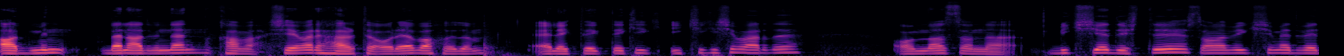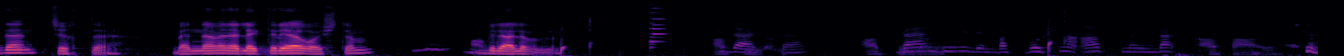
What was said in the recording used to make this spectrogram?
Admin ben adminden kama şey var ya harita oraya bakıyordum. Elektrikteki iki kişi vardı. Ondan sonra bir kişiye düştü. Sonra bir kişi Medve'den çıktı. Ben de hemen elektriğe koştum. Bilal'i buldum. Bir dakika. As Ben değilim. Bak boşuna asmayın. Ben As abi.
